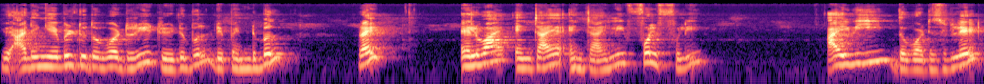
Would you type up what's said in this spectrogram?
You're adding able to the word read readable dependable right? Ly entire entirely full fully. Ive the word is related.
